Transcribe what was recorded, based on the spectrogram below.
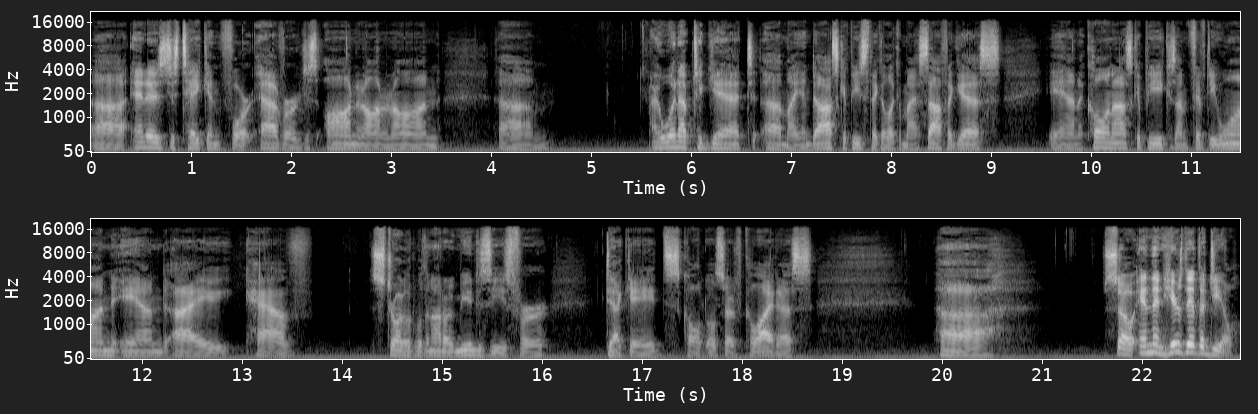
Uh, and it has just taken forever, just on and on and on. Um, I went up to get uh, my endoscopy so they could look at my esophagus and a colonoscopy because I'm 51 and I have struggled with an autoimmune disease for decades called ulcerative colitis. Uh, so, and then here's the other deal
